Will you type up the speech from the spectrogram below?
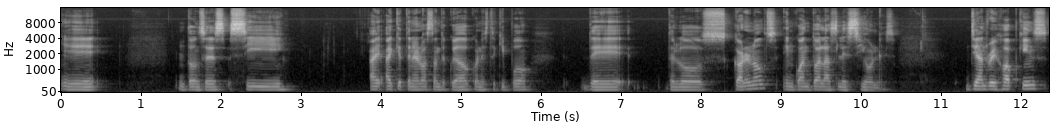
Eh, entonces sí hay, hay, que tener bastante cuidado con este equipo de, de los Cardinals en cuanto a las lesiones. DeAndre Hopkins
